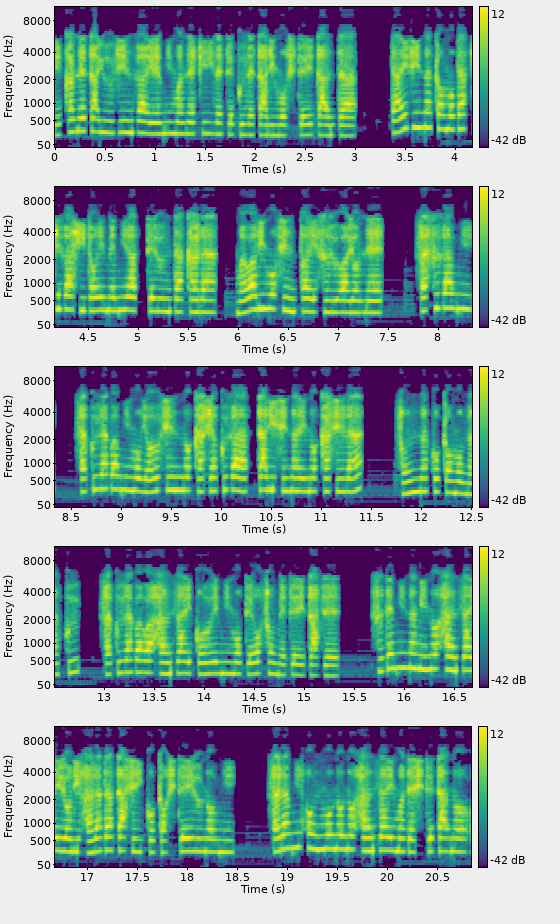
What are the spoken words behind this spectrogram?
見かねた友人が家に招き入れてくれたりもしていたんだ。大事な友達がひどい目に遭ってるんだから、周りも心配するわよね。さすがに、桜庭にも両親の呵責があったりしないのかしら？そんなこともなく、桜庭は犯罪行為にも手を染めていたぜ。すでに波の犯罪より腹立たしいことしているのに、さらに本物の犯罪までしてたの。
